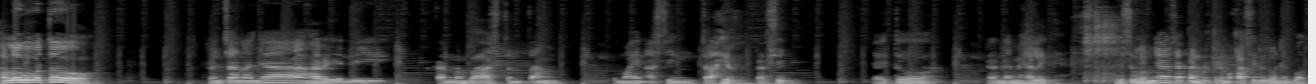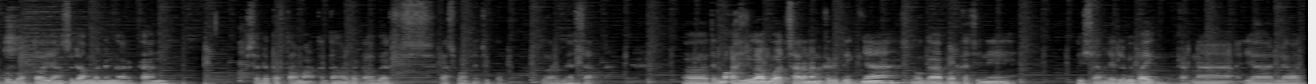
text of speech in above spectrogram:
Halo Boboto. Rencananya hari ini akan membahas tentang pemain asing terakhir Persib yaitu Rene Mihalik. Jadi sebelumnya saya pengen berterima kasih dulu nih buat Boboto yang sudah mendengarkan episode pertama tentang Robert Alberts. Responnya cukup luar biasa. Uh, terima kasih juga buat saran dan kritiknya. Semoga podcast ini bisa menjadi lebih baik karena ya lewat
